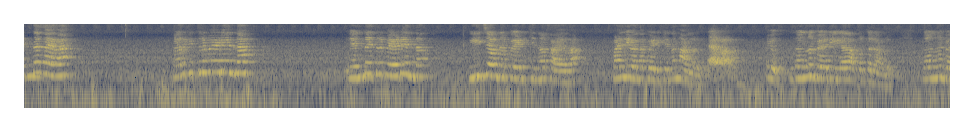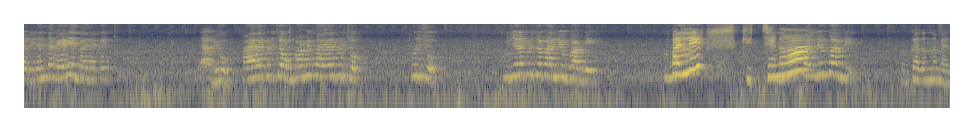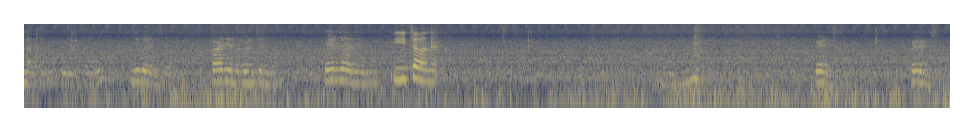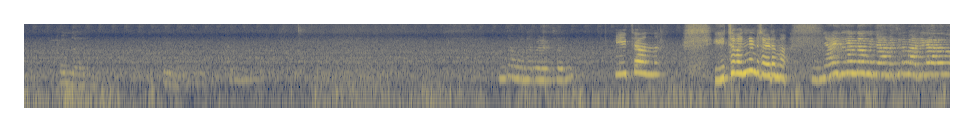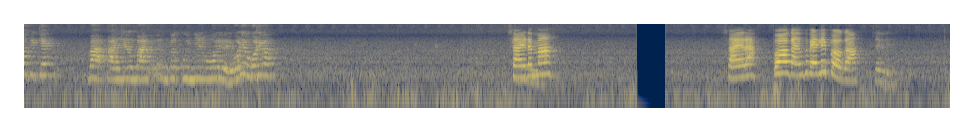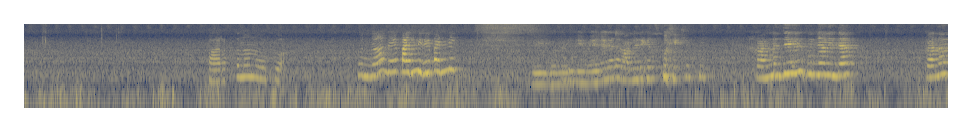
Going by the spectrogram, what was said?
എന്താ സൈറ? സൈറക്ക് ഇത്ര പേടി എന്താ എന്താ ഇത്ര പേടി എന്താ ഈച്ച വന്ന പേടിക്കുന്ന സൈറ പല്ലി വന്ന പേടിക്കുന്ന മകൾ. അയ്യോ ഇതൊന്നും പേടിയില്ലാതെ അപ്പുറത്തൊരാൾ ഇതൊന്നും പേടിയില്ല. എന്താ പേടി എന്താ നിനക്ക്? അയ്യോ സൈറെ പിടിച്ചോ? ഉമ്പാമ്പി സൈറെ പിടിച്ചോ? പിടിച്ചോ? കുഞ്ഞിനെ പിടിച്ചോ പല്ലി ഉമ്പാമ്പി? പല്ലി? കിച്ചണാ? പല്ലി ഉമ്പാമ്പി. നമുക്ക് അതൊന്നും വേണ്ട. നീ പേടിച്ചോ? കാര്യം എന്താ പേടിച്ചെന്താ പേടിച്ച കാര്യം എന്താ? ഈച്ച വന്ന്. പേടിച്ചു? പേടിച്ചു? ഒന്നും എന്താ മോനെ പേടിച്ചത്? ഈച്ച വന്ന്. ഈച്ച വന്നുണ്ട് സൈഡമ്മ കുഞ്ഞാ ഇത് കണ്ടാ കുഞ്ഞാ? അമ്മച്ചിന്റെ മടിയിലാരാ നോക്കിക്കേ. വാ പല്ലും ഇപ്പൊ കുഞ്ഞിന് ഓടി വരും. ഓടി ഓടി വാ. സൈഡമ്മ സൈറ പോകാം നമുക്ക് വെളിയിൽ പോകാം. പറക്കുന്ന നോക്കുക. കുഞ്ഞാ ദേ പല്ലി കണ്ണിരിക്കുന്ന കുഞ്ഞാ നിന്റെ? കണ്ണ്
